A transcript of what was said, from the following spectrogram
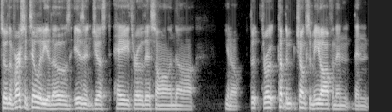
so the versatility of those isn't just hey throw this on uh, you know th- throw cut the chunks of meat off and then then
